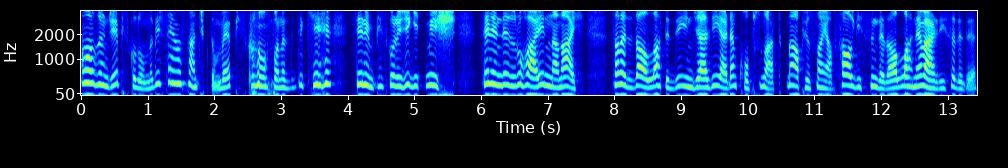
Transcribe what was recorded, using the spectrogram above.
Ama az önce psikoloğumla bir seanstan çıktım ve psikolog bana dedi ki senin psikoloji gitmiş. Senin de ruh halin nanay. Sana dedi Allah dedi inceldiği yerden kopsun artık. Ne yapıyorsan yap. Sal gitsin dedi. Allah ne verdiyse dedi.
